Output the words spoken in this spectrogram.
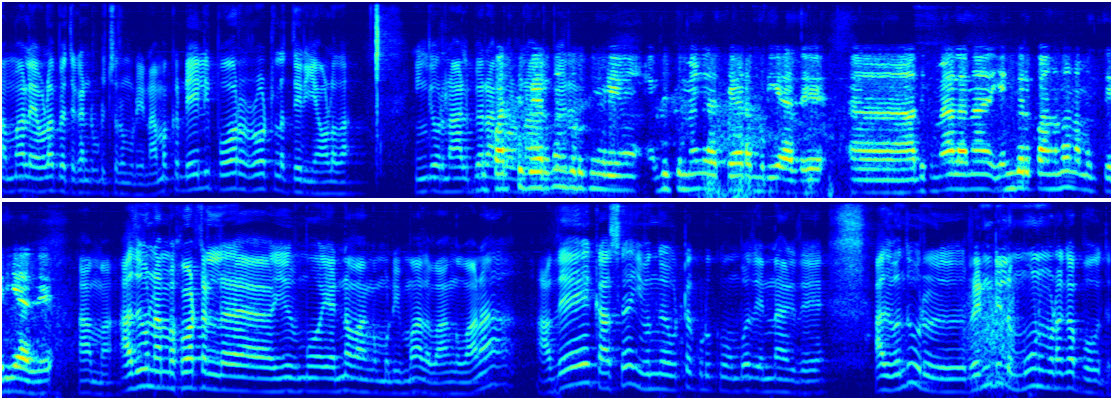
நம்மளால் எவ்வளோ பேர்த்த கண்டுபிடிச்சிட முடியும்? நமக்கு டெய்லி போகிற ரோட்டில் தெரியும். அவ்வளோதான் இங்கே ஒரு நாலு பேர் பத்து பேர் தான் கொடுக்க முடியும். அதுக்கு மேல தேட முடியாது. அதுக்கு மேலனா எங்க இருப்பாங்கன்னு நமக்கு தெரியாது. ஆமாம் அதுவும் நம்ம ஹோட்டலில் என்ன வாங்க முடியுமோ அதை வாங்குவோம். அதே காசை இவங்க விட்ட கொடுக்கும்போது என்ன ஆகுது? அது வந்து ஒரு ரெண்டு இல்லை மூணு மடங்காக போகுது.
